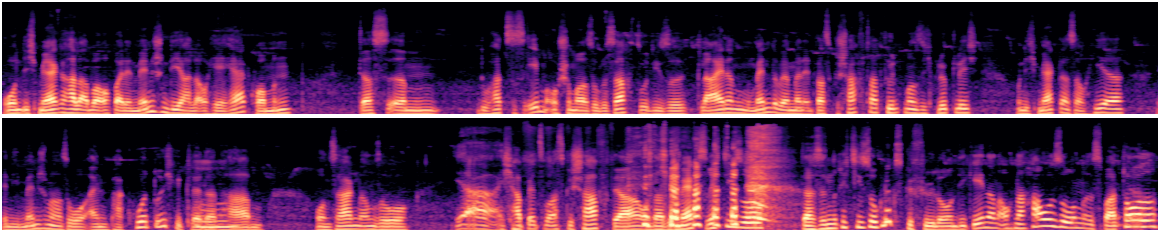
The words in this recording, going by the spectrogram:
Und ich merke halt aber auch bei den Menschen, die halt auch hierher kommen, dass ähm, du hast es eben auch schon mal so gesagt, so diese kleinen Momente, wenn man etwas geschafft hat, fühlt man sich glücklich. Und ich merke das auch hier, wenn die Menschen mal so einen Parcours durchgeklettert haben und sagen dann so, ja, ich habe jetzt was geschafft, ja. Und dann, du merkst richtig so, das sind richtig so Glücksgefühle. Und die gehen dann auch nach Hause und es war toll.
